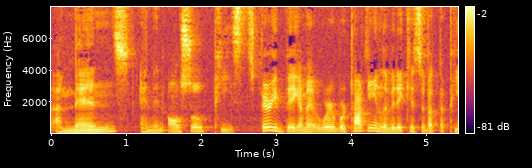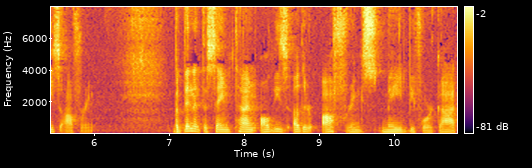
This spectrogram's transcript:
amends, and then also peace. It's very big. I mean, we're, we're talking in Leviticus about the peace offering. But then at the same time, all these other offerings made before God.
